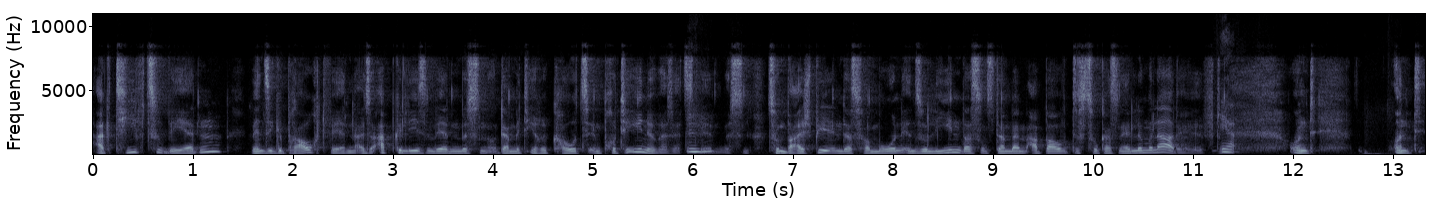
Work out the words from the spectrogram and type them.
aktiv zu werden, wenn sie gebraucht werden, also abgelesen werden müssen, damit ihre Codes in Proteine übersetzt mhm. werden müssen. Zum Beispiel in das Hormon Insulin, was uns dann beim Abbau des Zuckers in der Limonade hilft. Ja. Und, und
